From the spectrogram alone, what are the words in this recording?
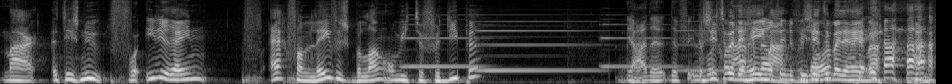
maar het is nu voor iedereen echt van levensbelang om je te verdiepen. Ja, de, de, We zitten bij de HEMA. We zitten bij de HEMA.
